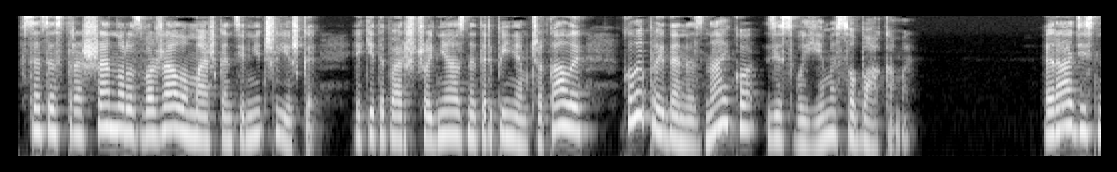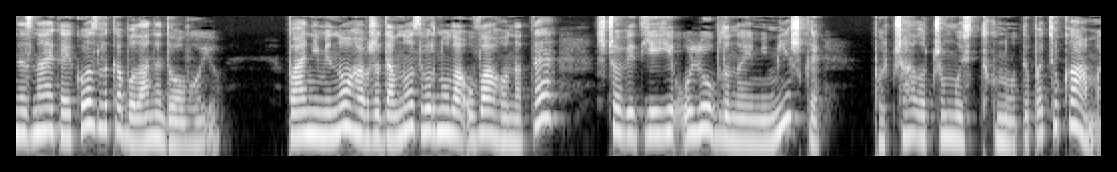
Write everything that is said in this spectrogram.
Все це страшенно розважало мешканців нічліжки, які тепер щодня з нетерпінням чекали, коли прийде незнайко зі своїми собаками. Радість незнайка і козлика була недовгою. Пані Мінога вже давно звернула увагу на те, що від її улюбленої мімішки почало чомусь тхнути пацюками.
